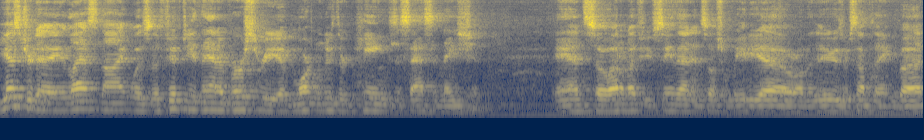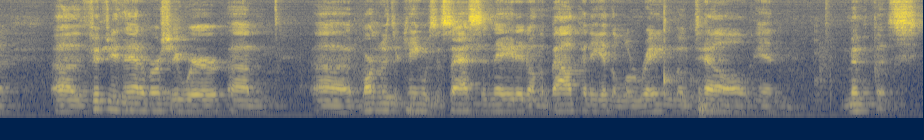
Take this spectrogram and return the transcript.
yesterday, last night was the 50th anniversary of Martin Luther King's assassination. And so I don't know if you've seen that in social media or on the news or something, but uh, the 50th anniversary where um, uh, Martin Luther King was assassinated on the balcony of the Lorraine Motel in Memphis.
